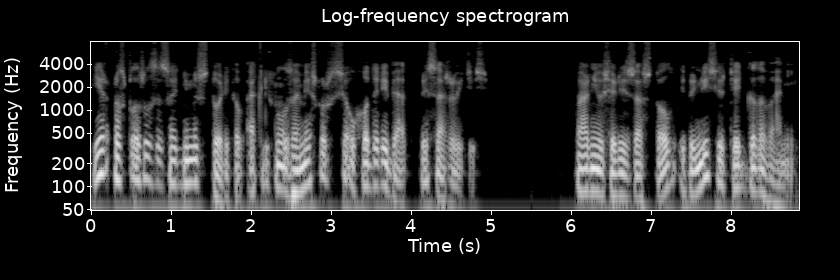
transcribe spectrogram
Пьер расположился за одним из столиков, окликнул замешкавшихся ухода ребят. «Присаживайтесь». Парни уселись за стол и принялись вертеть головами.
